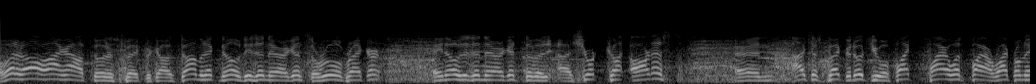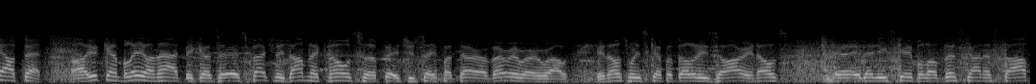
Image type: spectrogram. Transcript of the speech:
let it all hang out, so to speak, because Dominic knows he's in there against the rule breaker. He knows he's in there against a, a shortcut artist. And I suspect DeNucci will fight fire with fire right from the outset. Oh, you can believe on that because uh, especially Dominic knows, uh, as you say, Patera very, very well. He knows what his capabilities are. He knows uh, that he's capable of this kind of stuff,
